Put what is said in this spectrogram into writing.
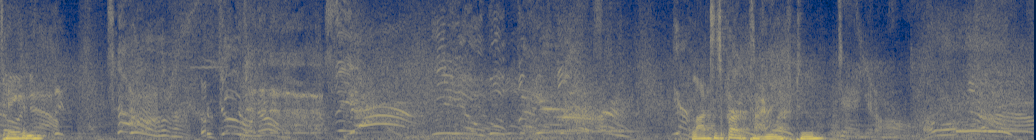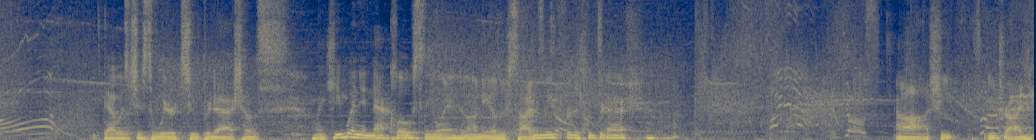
Take him. Lots of spark time left, too. That was just a weird super dash. I was, like, he went in that close and he landed on the other side of me for the super dash. Ah, shoot. You tried.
